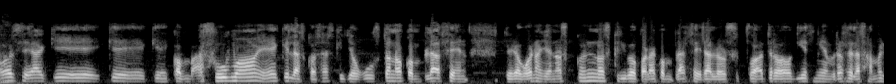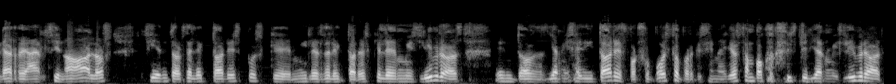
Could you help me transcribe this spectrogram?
O sea que, que, que asumo eh, que las cosas que yo gusto no complacen. Pero bueno, yo no, no, escribo para complacer a los cuatro o diez miembros de la familia real, sino a los cientos de lectores, pues que miles de lectores que leen mis libros. Entonces, y a mis editores, por supuesto, porque sin ellos tampoco existirían mis libros.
